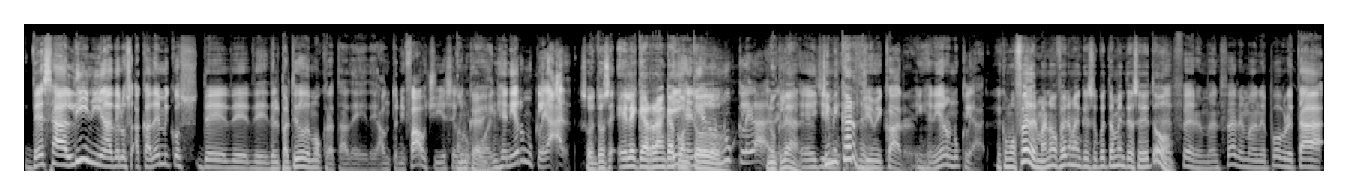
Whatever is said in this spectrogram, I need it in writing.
de esa línea de los académicos de- de- de- del Partido Demócrata, de, de Anthony Fauci y ese grupo. Ingeniero nuclear. So, entonces él es que arranca con todo. nuclear. Nuclear. Eh, Jimmy Carter. Jimmy Carter, ingeniero nuclear. Es como Federman, ¿no? Federman que supuestamente hace de todo. Eh, Fetterman, Fetterman, el pobre está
